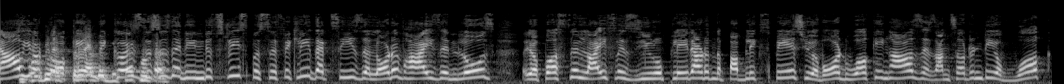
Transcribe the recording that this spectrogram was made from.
नाउ यू आर टॉकिंग बिकॉज दिस इज एन इंडस्ट्री स्पेसिफिकली दैट सीज अ लॉट ऑफ हाइज एंड लोज योर पर्सनल लाइफ इज यू नो प्लेड आउट इन द पब्लिक स्पेस यू अवॉइड वर्किंग आवर्स there's uncertainty of work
